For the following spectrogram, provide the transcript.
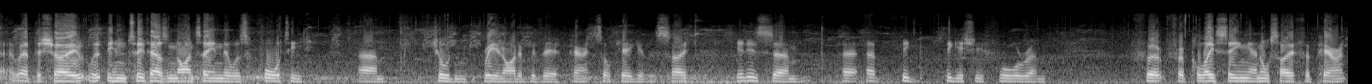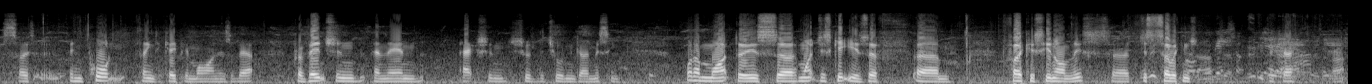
at the show in 2019, there was 40 um, children reunited with their parents or caregivers. So it is um, a, a big big issue for um, for, for policing and also for parents. So an important thing to keep in mind is about prevention and then action should the children go missing. What I might do is uh, might just get you to um, focus in on this, uh, just so we can. We'll. Okay. Right.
